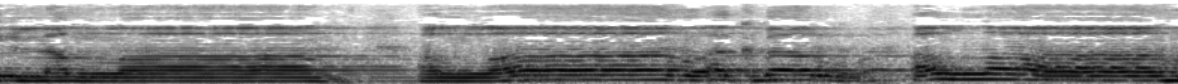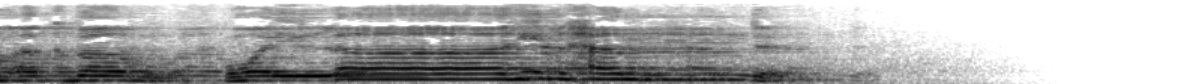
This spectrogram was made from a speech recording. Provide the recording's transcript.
إلا الله. الله أكبر. الله أكبر. ولله الحمد.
